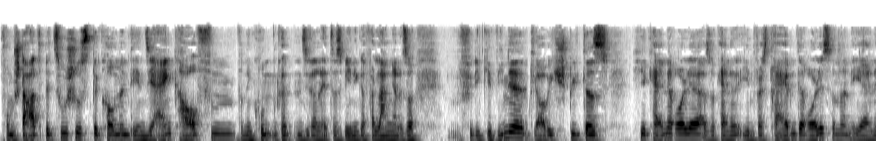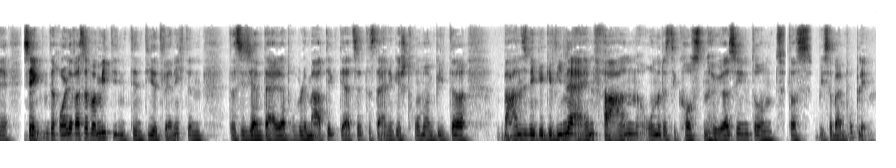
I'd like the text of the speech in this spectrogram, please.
vom Staat bezuschusst bekommen, den sie einkaufen. Von den Kunden könnten sie dann etwas weniger verlangen. Also für die Gewinne, glaube ich, spielt das hier keine Rolle, also keine jedenfalls treibende Rolle, sondern eher eine senkende Rolle, was aber mit intendiert wäre, nicht? Denn das ist ja ein Teil der Problematik derzeit, dass da einige Stromanbieter wahnsinnige Gewinne einfahren, ohne dass die Kosten höher sind und das ist aber ein Problem.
